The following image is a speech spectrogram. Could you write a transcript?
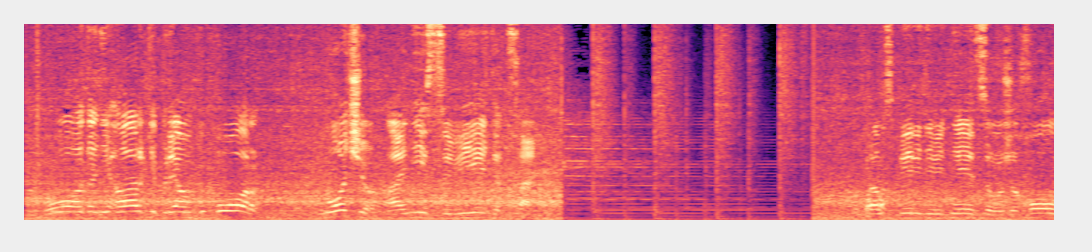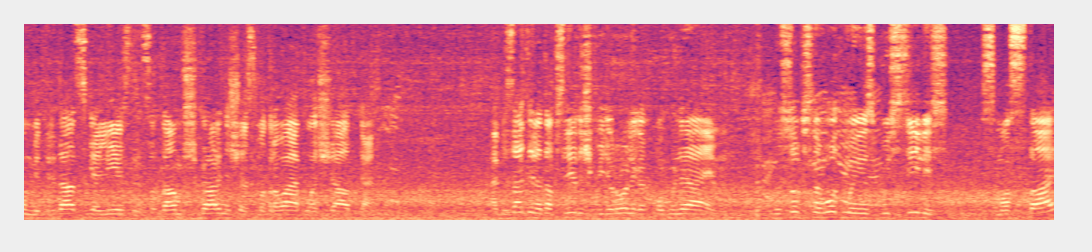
Вот они арки прям в упор. Ночью они светятся. Там спереди виднеется уже холм, Митридатская лестница. Там шикарнейшая смотровая площадка. Обязательно там в следующих видеороликах погуляем. Ну, собственно, вот мы и спустились с моста.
